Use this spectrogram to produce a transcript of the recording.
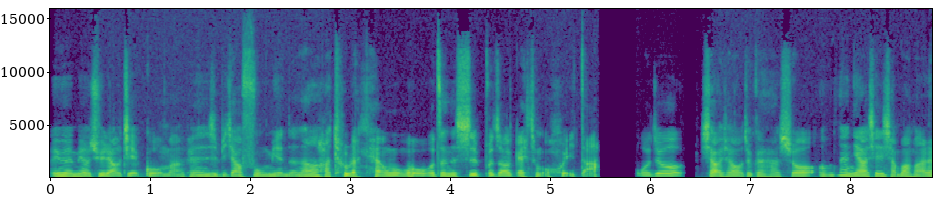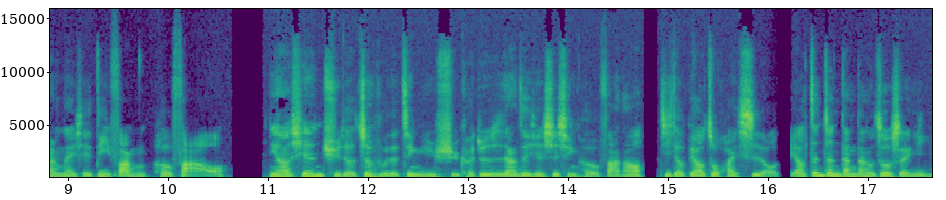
因为没有去了解过嘛，可能是比较负面的。然后他突然这样问我，我真的是不知道该怎么回答，我就笑笑，我就跟他说：“哦，那你要先想办法让那些地方合法哦。”你要先取得政府的经营许可，就是让这些事情合法，然后记得不要做坏事哦，要正正当当的做生意。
